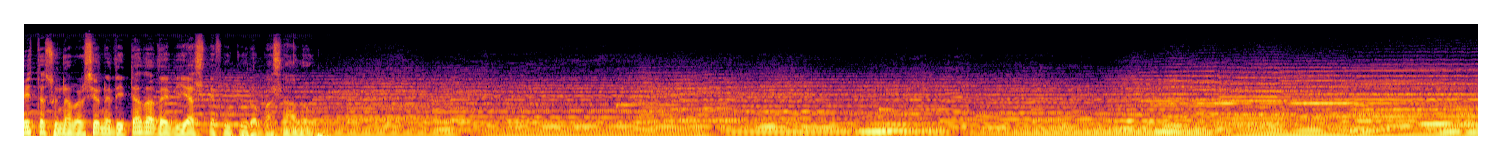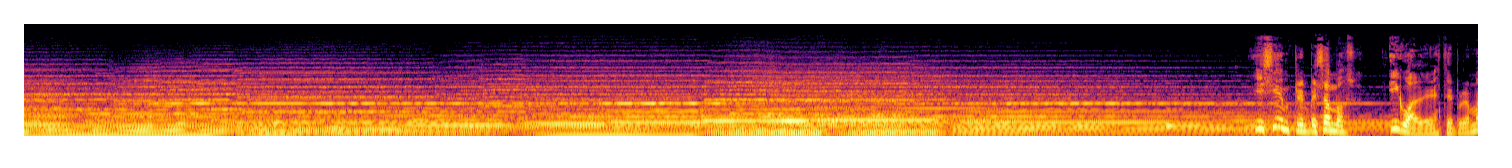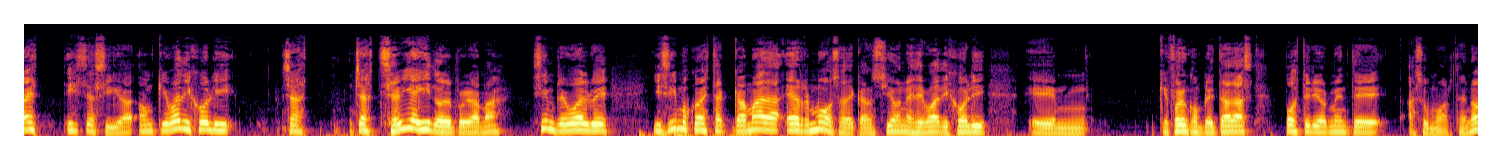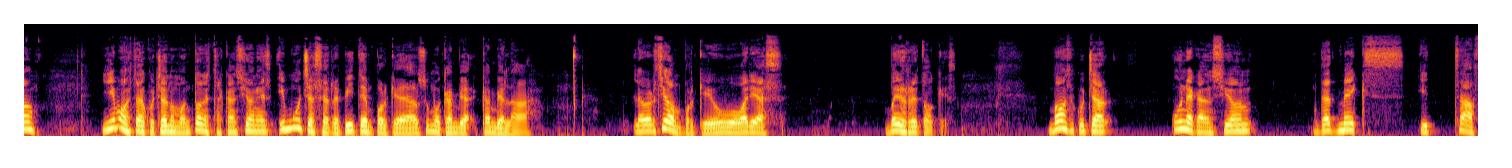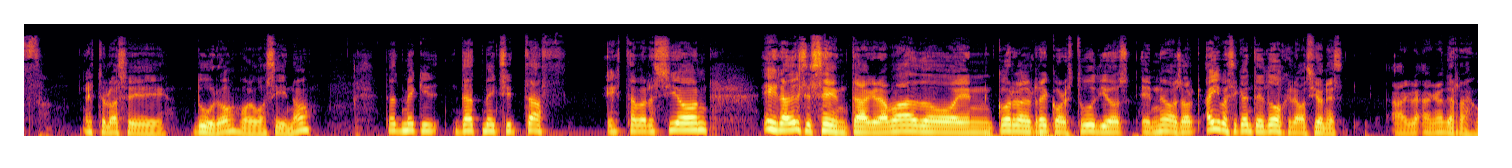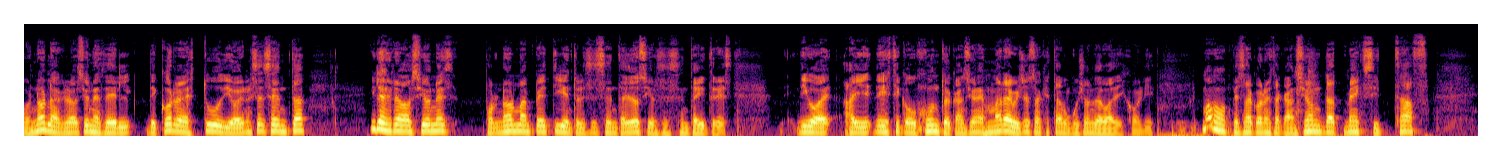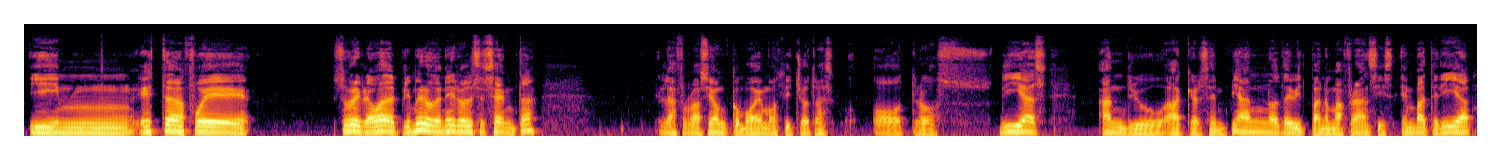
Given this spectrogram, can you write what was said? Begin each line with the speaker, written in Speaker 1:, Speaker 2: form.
Speaker 1: Esta es una versión editada de Días de Futuro Pasado. Y siempre empezamos igual en este programa. Es, así, aunque Buddy Holly ya, ya se había ido del programa, siempre vuelve y seguimos con esta camada hermosa de canciones de Buddy Holly em, que fueron completadas posteriormente a su muerte, ¿no? Y hemos estado escuchando un montón de estas canciones y muchas se repiten porque al sumo cambia, cambia la, la versión porque hubo varias, varios retoques. Vamos a escuchar una canción That Makes It Tough. Esto lo hace duro o algo así, ¿no? That, make that Makes It Tough. Esta versión es la del 60, grabado en Coral Record Studios en Nueva York. Hay básicamente dos grabaciones a, grandes rasgos, ¿no? Las grabaciones del, de Coral Studio en el 60 y las grabaciones por Norman Petty entre el 62 y el 63 digo, hay de este conjunto de canciones maravillosas que estamos escuchando de Buddy Holly. Vamos a empezar con esta canción, That Makes It Tough. Y mm, esta fue sobregrabada el primero de enero del 60. La formación, como hemos dicho otras, otros días, Andrew Ackers en piano, David Panama Francis en batería,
